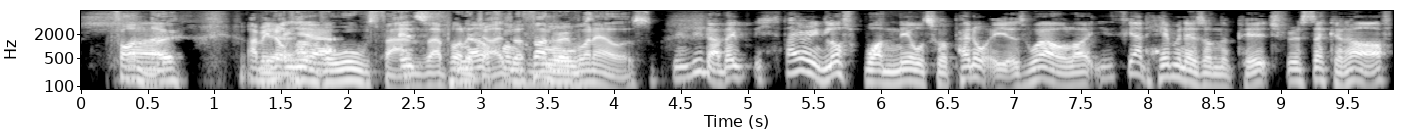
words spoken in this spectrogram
Fun uh, though. I mean, yeah, not fun yeah. for Wolves fans. It's I apologise, but fun for everyone else. You know, they they only lost one 0 to a penalty as well. Like if you had Jimenez on the pitch for a second half,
